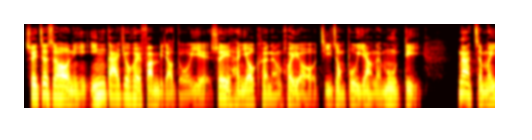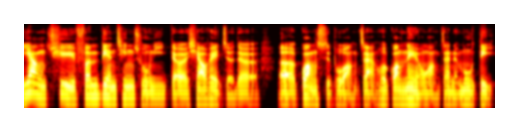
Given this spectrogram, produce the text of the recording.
所以这时候你应该就会翻比较多页，所以很有可能会有几种不一样的目的。那怎么样去分辨清楚你的消费者的呃逛食谱网站或逛内容网站的目的？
